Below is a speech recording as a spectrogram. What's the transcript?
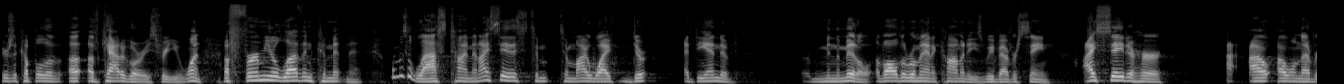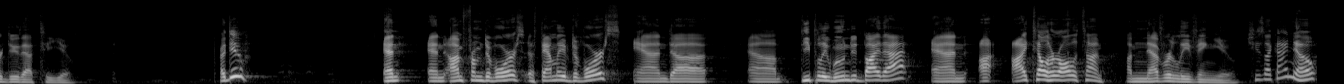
Here's a couple of, uh, of categories for you. One, affirm your love and commitment. When was the last time, and I say this to, to my wife at the end of in the middle of all the romantic comedies we've ever seen. I say to her, I, I, I will never do that to you. I do. And, and I'm from divorce, a family of divorce, and uh, um, deeply wounded by that. And I, I tell her all the time, I'm never leaving you. She's like, I know.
